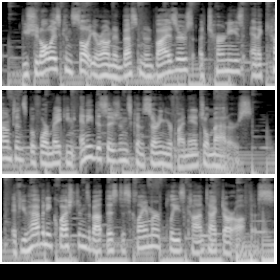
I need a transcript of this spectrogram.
You should always consult your own investment advisors, attorneys, and accountants before making any decisions concerning your financial matters. If you have any questions about this disclaimer, please contact our office.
